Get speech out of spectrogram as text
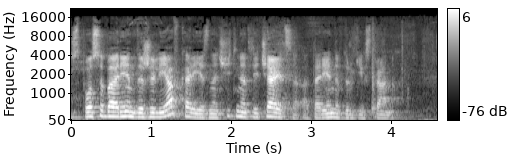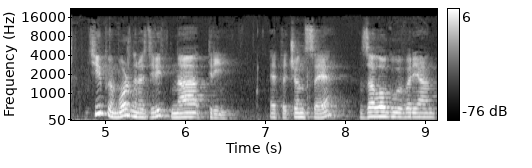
Способы аренды жилья в Корее значительно отличаются от аренды в других странах. Типы можно разделить на три. Это чонсе, залоговый вариант,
